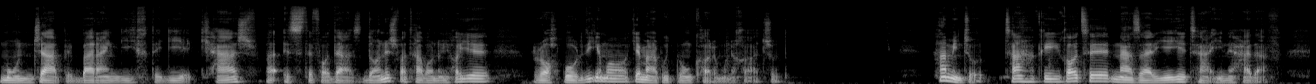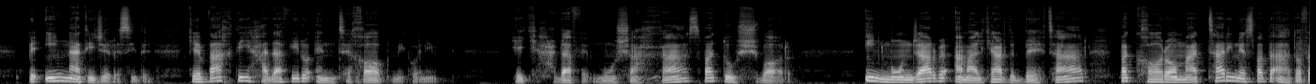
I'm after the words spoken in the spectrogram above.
منجر به برانگیختگی کشف و استفاده از دانش و توانایی های راهبردی ما که مربوط به اون کارمون خواهد شد. همینطور تحقیقات نظریه تعیین هدف به این نتیجه رسیده که وقتی هدفی رو انتخاب می‌کنیم یک هدف مشخص و دشوار. این منجر به عملکرد بهتر و کارآمدتری نسبت به اهداف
